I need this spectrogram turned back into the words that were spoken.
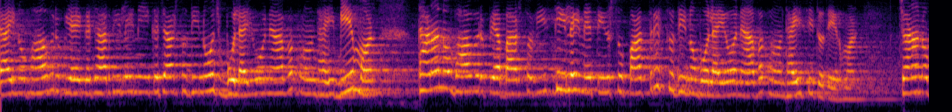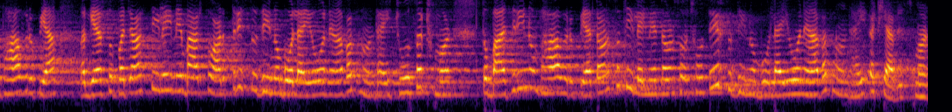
રાઈનો ભાવ રૂપિયા એક હજારથી લઈને એક હજાર સુધીનો જ બોલાયો અને આવક નોંધાઈ બે મણ. ધાણાનો ભાવ રૂપિયા બારસો વીસથી લઈને તેરસો પાંત્રીસ સુધીનો બોલાયો અને આવક નોંધાઈ સિત્તોતેર મણ. ચણાનો ભાવ રૂપિયા અગિયારસો પચાસથી લઈને બારસો આડત્રીસ સુધીનો બોલાયો અને આવક નોંધાઈ ચોસઠ મણ. તો બાજરીનો ભાવ રૂપિયા ત્રણસોથી લઈને ત્રણસો છોતેર સુધીનો બોલાયો અને આવક નોંધાઈ અઠ્યાવીસ મણ.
